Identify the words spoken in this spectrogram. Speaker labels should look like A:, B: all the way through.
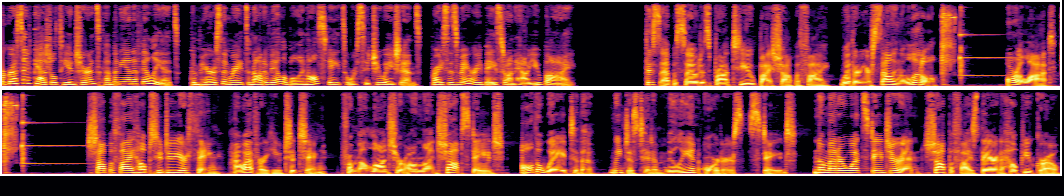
A: Progressive Casualty Insurance Company and Affiliates. Comparison rates not available in all states or situations. Prices vary based on how you buy.
B: This episode is brought to you by Shopify. Whether you're selling a little or a lot, Shopify helps you do your thing, however you cha-ching. From the launch your online shop stage, all the way to the we just hit a million orders stage. No matter what stage you're in, Shopify's there to help you grow.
